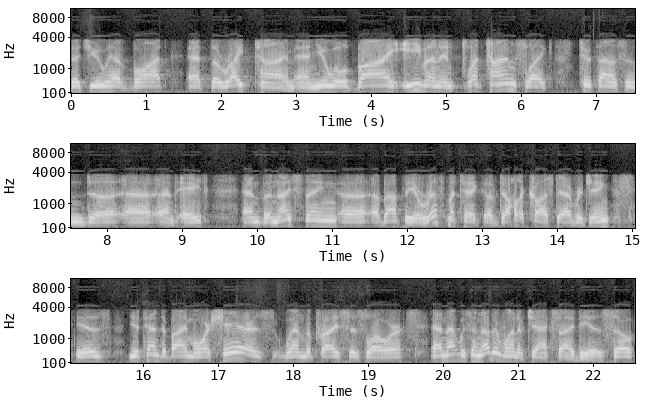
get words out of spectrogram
that you have bought at the right time, and you will buy even in pl- times like 2008 and the nice thing uh, about the arithmetic of dollar cost averaging is you tend to buy more shares when the price is lower. And that was another one of Jack's ideas. So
